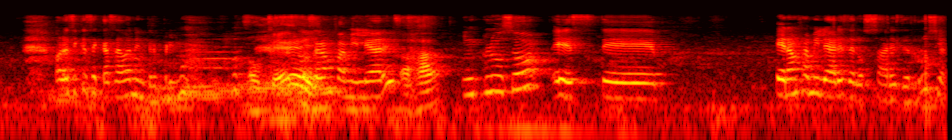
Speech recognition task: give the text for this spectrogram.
ahora sí que se casaban entre primos. Ok. Todos eran familiares. Ajá. Incluso, este, eran familiares de los zares de Rusia.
